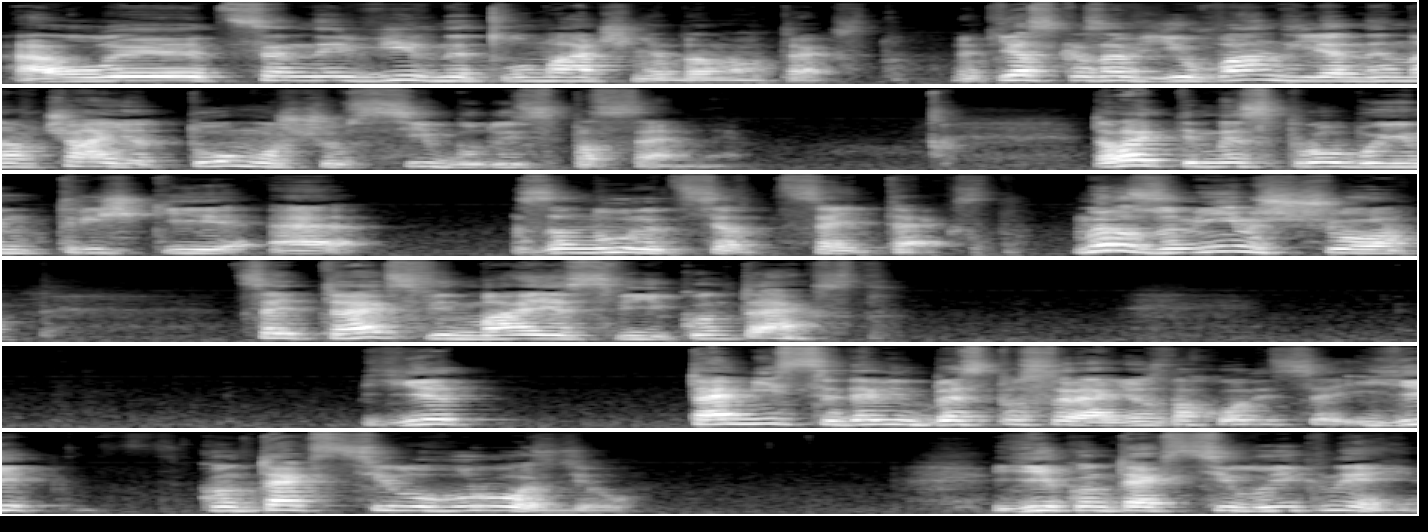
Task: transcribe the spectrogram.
Але це невірне тлумачення даного тексту. Як я сказав, Євангелія не навчає тому, що всі будуть спасені. Давайте ми спробуємо трішки е, зануритися в цей текст. Ми розуміємо, що цей текст він має свій контекст є те місце, де він безпосередньо знаходиться, є контекст цілого розділу, є контекст цілої книги.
